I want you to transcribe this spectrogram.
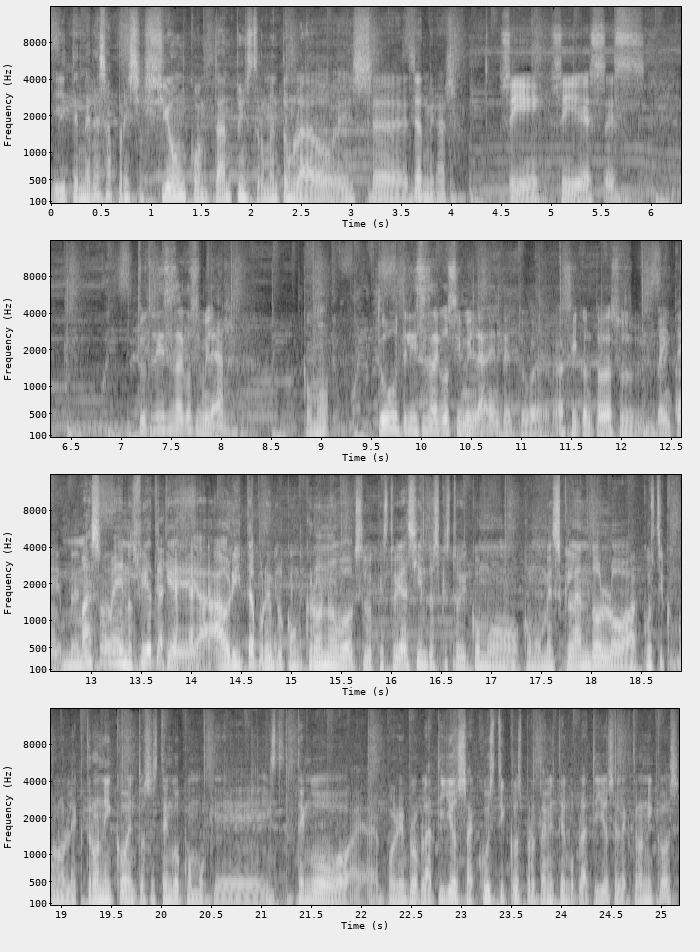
Y tener esa precisión con tanto instrumento a un lado es, uh, es de admirar. Sí, sí, es, es... ¿Tú utilizas algo similar? ¿Cómo? ¿Tú utilizas algo similar entre tu, así con todas sus 20? Más o menos. Fíjate que ahorita, por ejemplo, con Chronobox, lo que estoy haciendo es que estoy como, como mezclando lo acústico con lo electrónico. Entonces tengo como que. Tengo, por ejemplo, platillos acústicos, pero también tengo platillos electrónicos.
